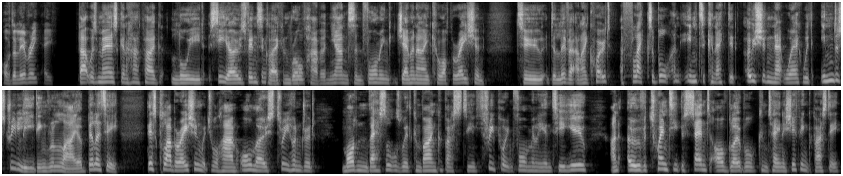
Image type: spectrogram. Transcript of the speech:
of delivering a that was Maersk and Hapag Lloyd CEOs Vincent Clerc and Rolf Habben Jansen forming Gemini Cooperation to deliver, and I quote, a flexible and interconnected ocean network with industry leading reliability. This collaboration, which will have almost 300 modern vessels with combined capacity of 3.4 million TEU and over 20% of global container shipping capacity,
